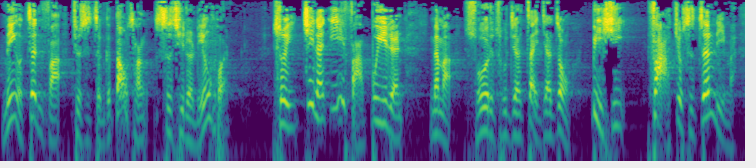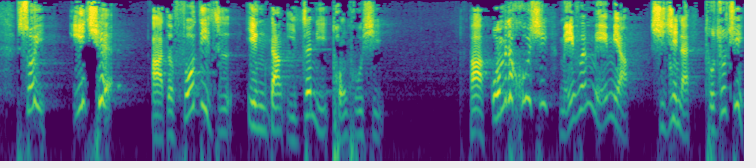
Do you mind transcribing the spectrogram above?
没有正法，就是整个道场失去了灵魂。所以，既然依法不依人，那么所有的出家在家众必须法就是真理嘛。所以，一切啊的佛弟子应当以真理同呼吸。啊，我们的呼吸每分每秒。吸进来，吐出去，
